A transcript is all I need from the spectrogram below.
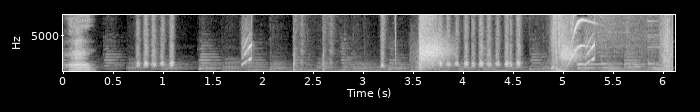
Huh?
